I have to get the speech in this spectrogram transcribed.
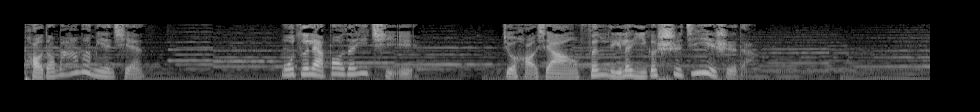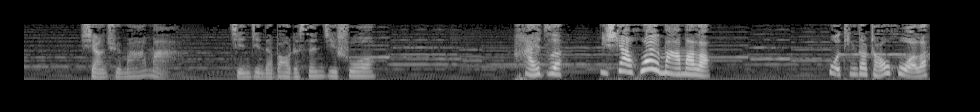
跑到妈妈面前。母子俩抱在一起，就好像分离了一个世纪似的。想去妈妈紧紧的抱着森吉说：“孩子，你吓坏妈妈了。我听到着火了，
